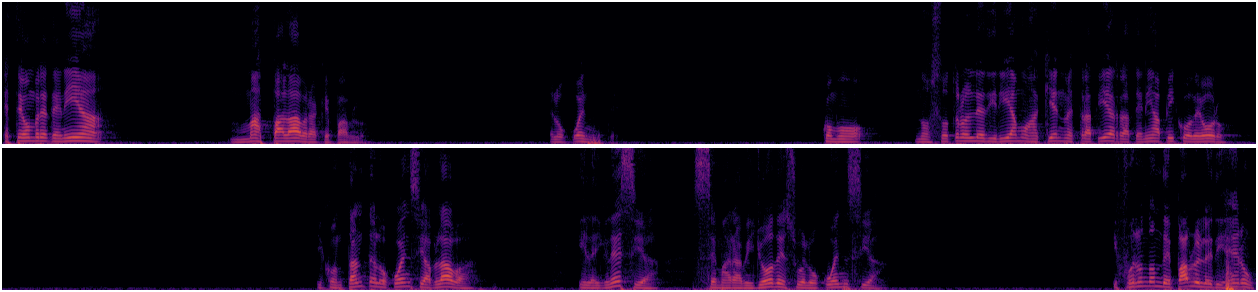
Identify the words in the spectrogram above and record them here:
Este hombre tenía más palabras que Pablo. Elocuente. Como nosotros le diríamos aquí en nuestra tierra, tenía pico de oro. Y con tanta elocuencia hablaba. Y la iglesia se maravilló de su elocuencia. Y fueron donde Pablo y le dijeron,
